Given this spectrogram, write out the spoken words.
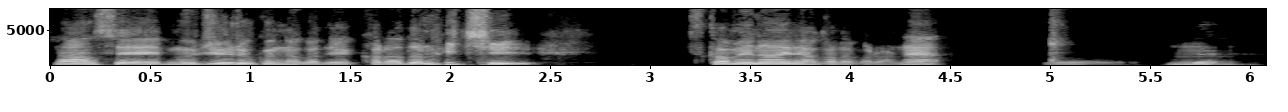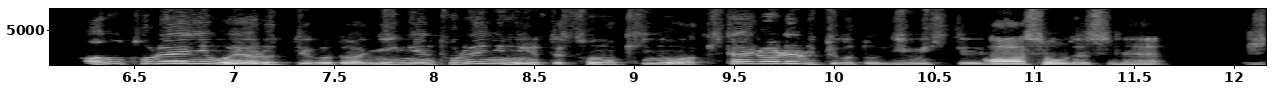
なんせ無重力の中で体の位置つかめない中だからね。ねうんであのトレーニングをやるっていうことは、人間トレーニングによってその機能が鍛えられるっていうことを意味している。ああ、そうですね。きっ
